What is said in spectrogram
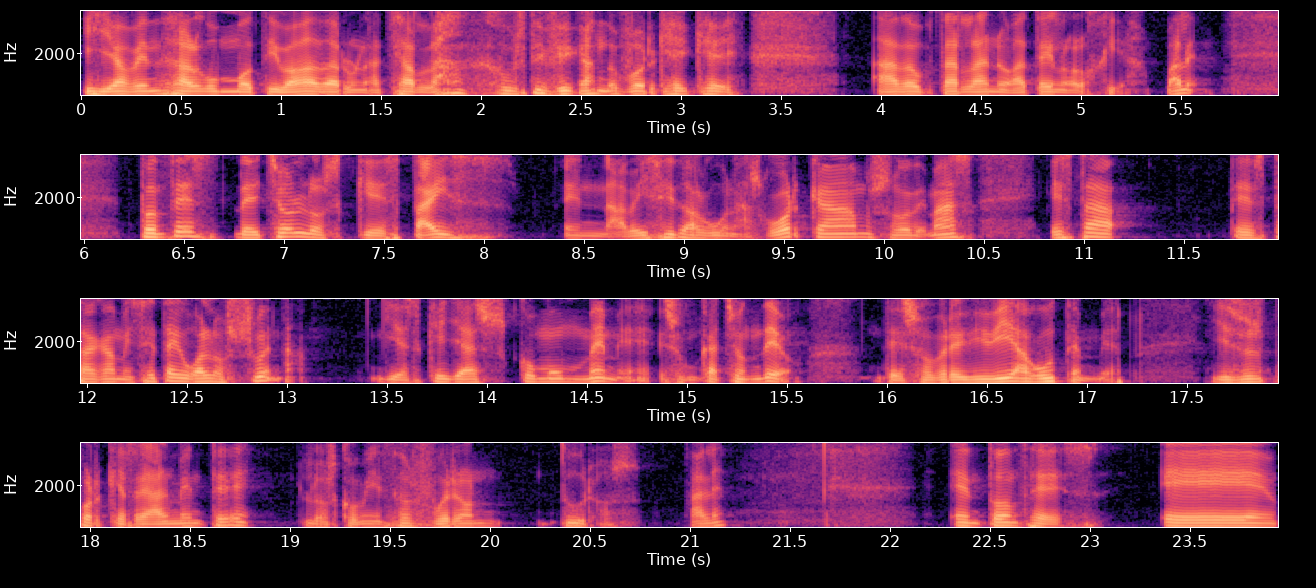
y ya vendrá algún motivado a dar una charla justificando por qué hay que adoptar la nueva tecnología. ¿vale? Entonces, de hecho, los que estáis, en, habéis ido a algunas WordCamps o demás, esta, esta camiseta igual os suena, y es que ya es como un meme, es un cachondeo de sobrevivir a Gutenberg. Y eso es porque realmente los comienzos fueron duros. ¿vale? Entonces, eh,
